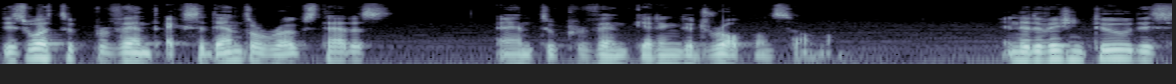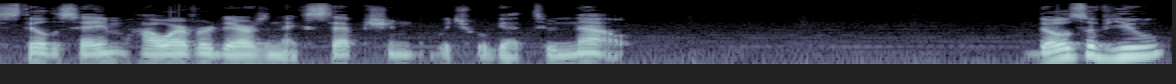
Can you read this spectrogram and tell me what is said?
This was to prevent accidental Rogue status and to prevent getting the drop on someone. In the Division 2 this is still the same, however there's an exception which we'll get to now. Those of you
